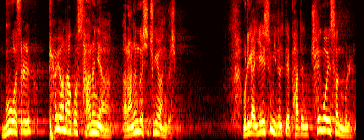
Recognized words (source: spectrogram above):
무엇을 표현하고 사느냐라는 것이 중요한 것입니다. 우리가 예수 믿을 때 받은 최고의 선물,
